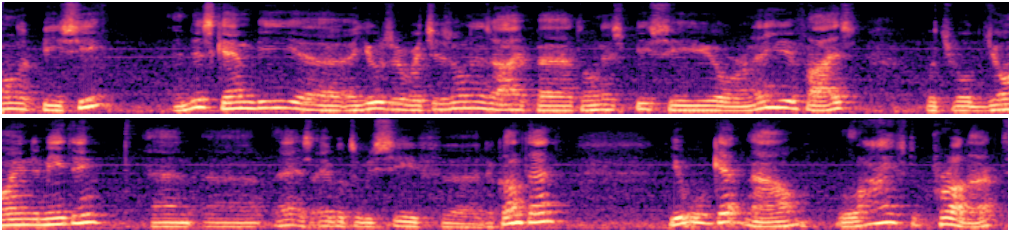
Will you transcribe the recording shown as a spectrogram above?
on the PC and this can be uh, a user which is on his iPad, on his PC or on any device which will join the meeting and uh, is able to receive uh, the content, you will get now live the product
